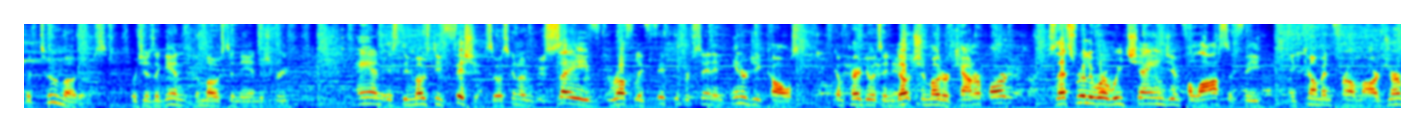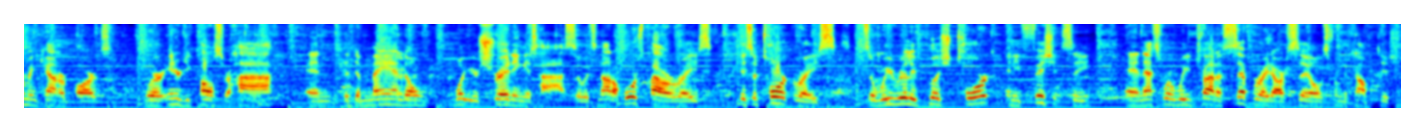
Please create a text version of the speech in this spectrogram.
with two motors, which is again the most in the industry and it's the most efficient. So it's going to save roughly 50% in energy cost compared to its induction motor counterpart. So that's really where we change in philosophy and coming from our German counterparts where energy costs are high and the demand on what you're shredding is high. So it's not a horsepower race, it's a torque race. So we really push torque and efficiency and that's where we try to separate ourselves from the competition.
